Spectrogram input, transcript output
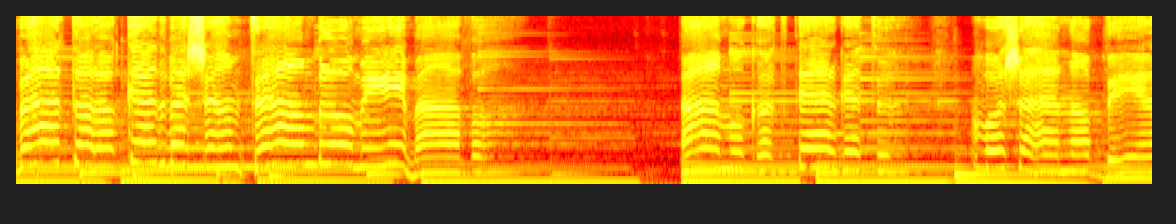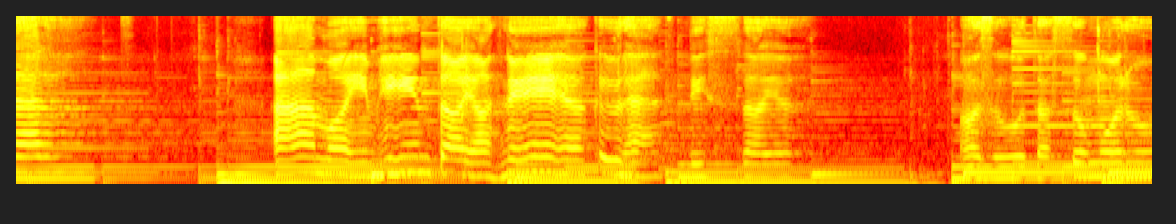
Vártalak kedvesem templom imával Álmokat kergető vasárnap délelőtt. Álmaim hintaja nélkület visszajött. Azóta szomorú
